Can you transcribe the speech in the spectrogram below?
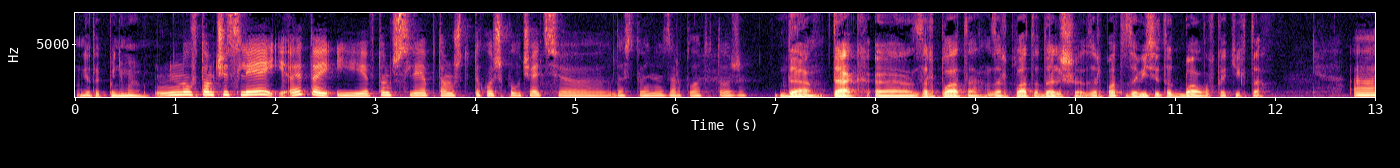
я так понимаю. Ну, в том числе и это, и в том числе потому, что ты хочешь получать э, достойную зарплату тоже. Да, так, э, зарплата, зарплата дальше. Зарплата зависит от баллов каких-то. А,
